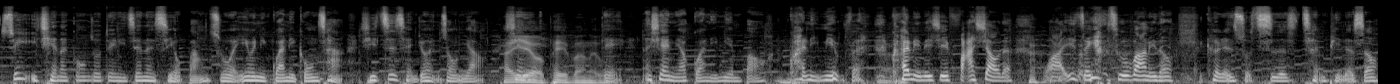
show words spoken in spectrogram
所以以前的工作对你真的是有帮助哎，因为你管理工厂，其实制程就很重要。它也有配方的。对，那现在你要管理面包，管理面粉，嗯、管理那些发酵的，哇，一整个厨房里头，客人所吃的成品的时候，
